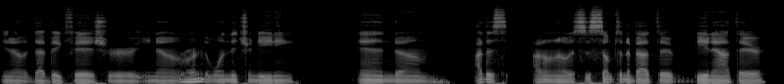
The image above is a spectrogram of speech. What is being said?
you know, that big fish or you know Right. the one that you're needing, and um, I just I don't know. It's just something about there being out there,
